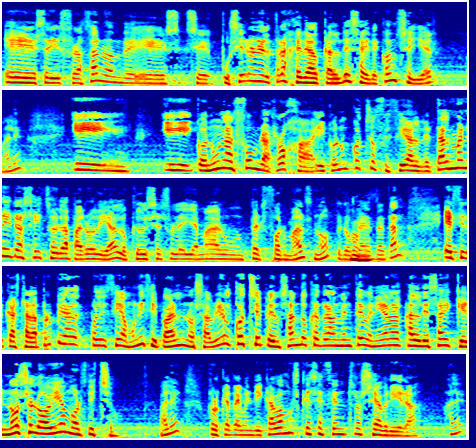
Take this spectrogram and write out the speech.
eh, se disfrazaron de. se pusieron el traje de alcaldesa y de conseller, ¿vale? Y, y con una alfombra roja y con un coche oficial, de tal manera se hizo la parodia, lo que hoy se suele llamar un performance, ¿no? Pero que de tal. Es decir, que hasta la propia policía municipal nos abrió el coche pensando que realmente venía la alcaldesa y que no se lo habíamos dicho, ¿vale? Porque reivindicábamos que ese centro se abriera, ¿vale?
